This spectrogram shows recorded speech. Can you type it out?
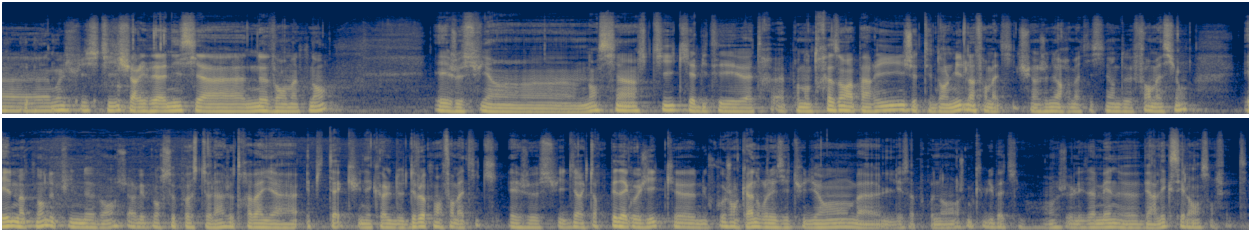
Euh, moi je suis ch'ti, je suis arrivé à Nice il y a 9 ans maintenant. Et je suis un ancien ch'ti qui habitait pendant 13 ans à Paris. J'étais dans le milieu de l'informatique, je suis ingénieur informaticien de formation. Et maintenant, depuis 9 ans, je suis arrivé pour ce poste-là. Je travaille à Epitech, une école de développement informatique, et je suis directeur pédagogique. Euh, Du coup, j'encadre les étudiants, bah, les apprenants, je m'occupe du bâtiment, je les amène euh, vers l'excellence, en fait,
